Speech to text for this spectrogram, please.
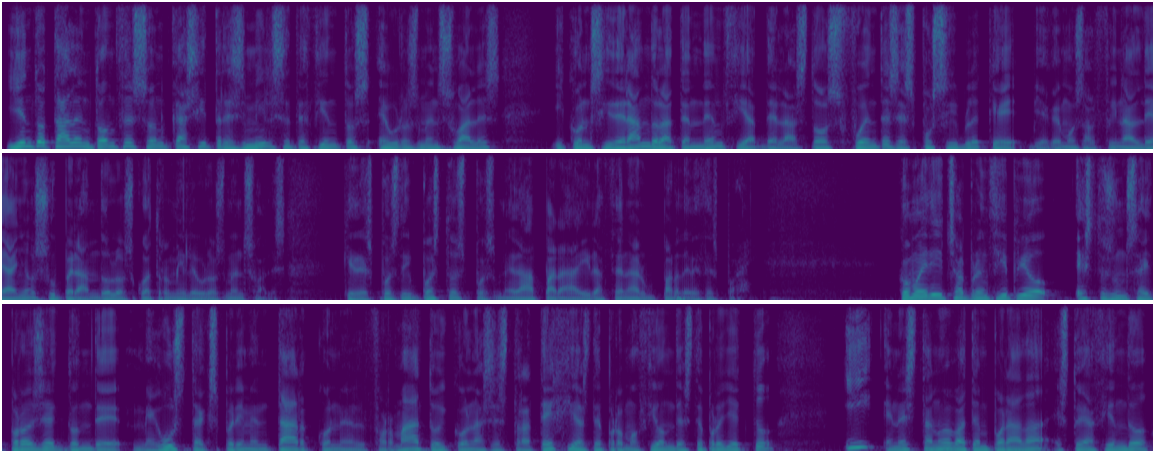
y en total entonces son casi 3.700 euros mensuales y considerando la tendencia de las dos fuentes es posible que lleguemos al final de año superando los 4.000 euros mensuales, que después de impuestos pues me da para ir a cenar un par de veces por ahí. Como he dicho al principio, esto es un side project donde me gusta experimentar con el formato y con las estrategias de promoción de este proyecto y en esta nueva temporada estoy haciendo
